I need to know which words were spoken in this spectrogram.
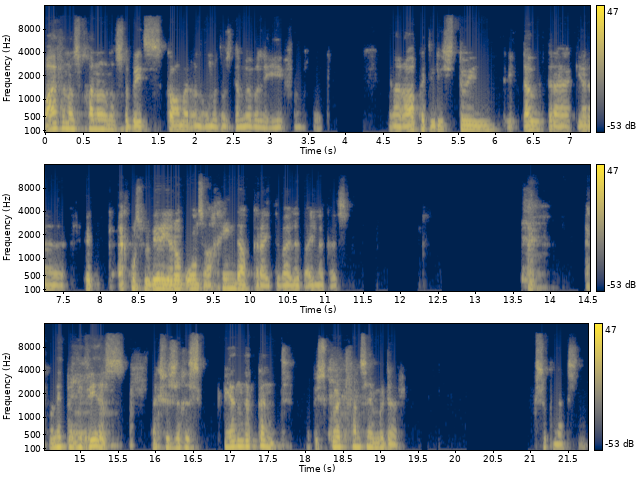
Baie van ons gaan in ons gebedskamer in omdat ons dinge wil hê van God. En dan raak dit hierdie stoei, die tou trek. Here, ek, ek ons probeer hier op ons agenda kry terwyl dit eintlik is. Ek, ek wil net by U wees. Ek soos 'n gespeende kind op die skoot van sy moeder. Ek soek niks nie.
